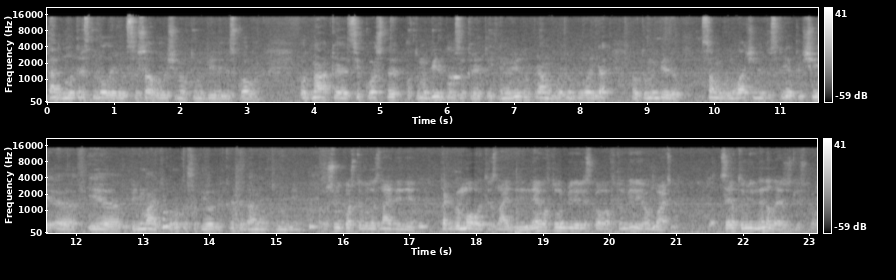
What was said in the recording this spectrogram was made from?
Так було 300 доларів США вилучено автомобілі військово. Однак е, ці кошти автомобіль був закритий. І на відео прямо видно було, як автомобіль самовинувачений достає ключі е, і піднімає таку руку, щоб його відкрити даний автомобіль. Грошові кошти були знайдені, так би мовити, знайдені не в автомобілі Ліскова, а в автомобілі його батька. Цей автомобіль не належить Ліскову.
